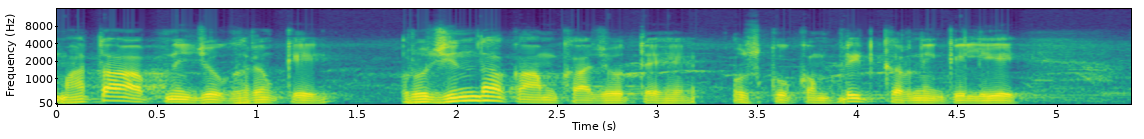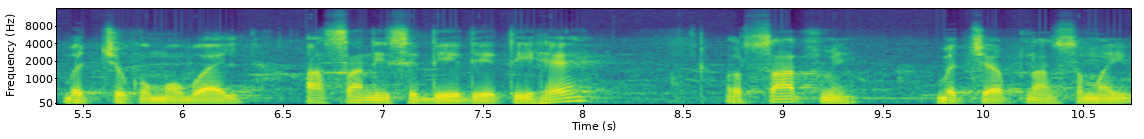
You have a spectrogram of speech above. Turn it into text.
माता अपने जो घरों के रोजिंदा काम काज होते हैं, उसको कंप्लीट करने के लिए बच्चों को मोबाइल आसानी से दे देती है और साथ में बच्चे अपना समय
